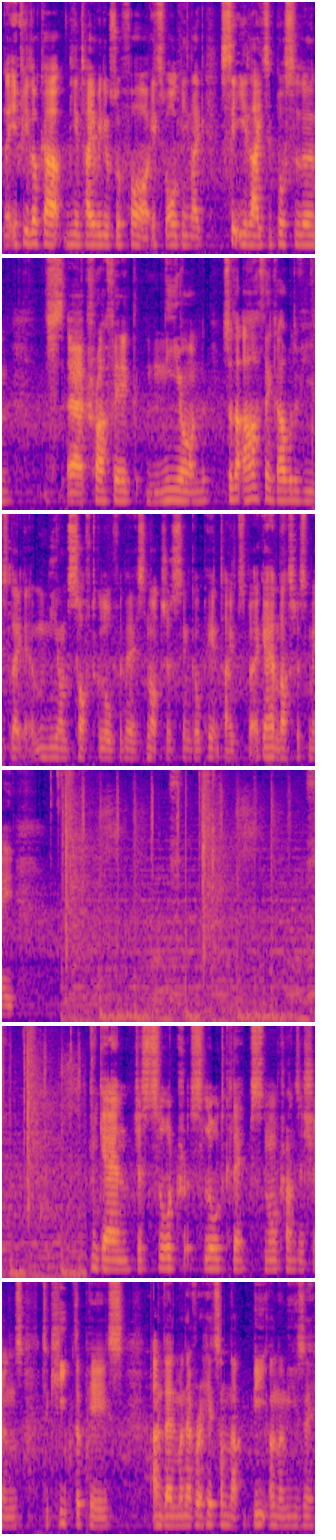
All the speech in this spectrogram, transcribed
Like if you look at the entire video so far, it's all been like city lights, bustling, uh, traffic, neon. So that I think I would have used like neon soft glow for this, not just single paint types. But again, that's just me. Again, just slowed slowed clips, no transitions to keep the pace, and then whenever it hits on that beat on the music,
